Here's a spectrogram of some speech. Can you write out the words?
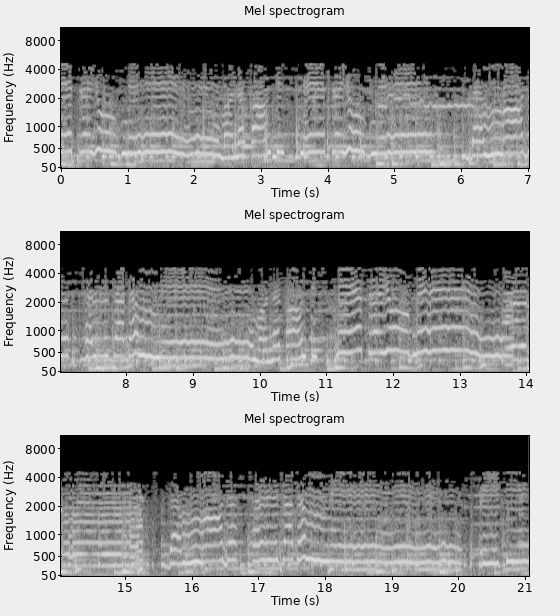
नेत्रयुग्मे मनकान्ति नेत्रयुग् दम्मादं मे मनकान्ति नेत्रयुग्ने दम्मादं मे प्रीति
